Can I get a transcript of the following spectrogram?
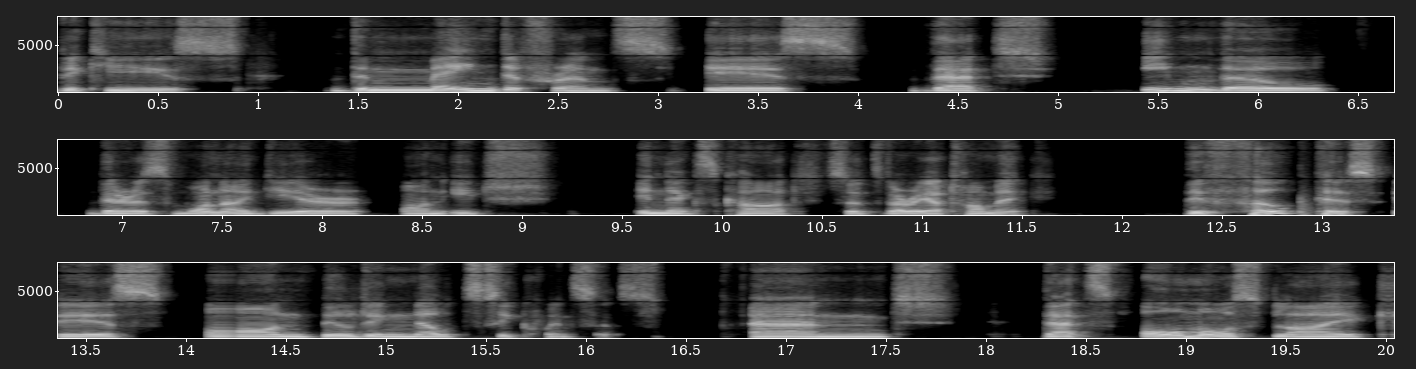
wikis. The main difference is that even though there is one idea on each index card, so it's very atomic, the focus is on building note sequences. And that's almost like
